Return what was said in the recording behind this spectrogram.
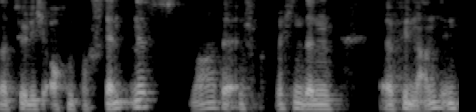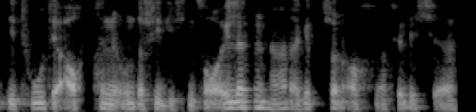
natürlich auch ein Verständnis ja, der entsprechenden äh, Finanzinstitute, auch in den unterschiedlichen Säulen. Ja, da gibt es schon auch natürlich äh,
